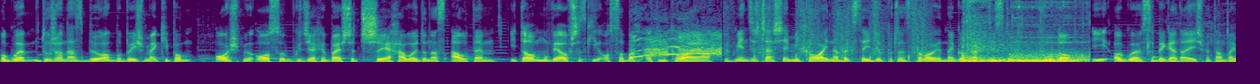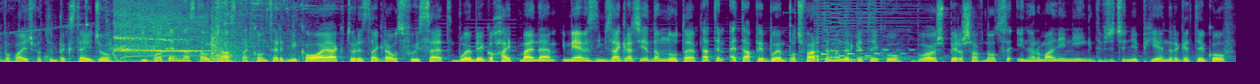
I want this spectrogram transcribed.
Ogółem dużo nas było, bo byliśmy ekipą 8 osób, gdzie chyba jeszcze 3 jechały do nas autem. I to mówię o wszystkich osobach od Mikołaja. W międzyczasie Mikołaj na backstage'u poczęstował jednego z artystów wodą i ogółem sobie gadaliśmy, tam vibowaliśmy o tym backstage'u. I potem nastał czas na koncert Mikołaja, który zagrał swój set. Byłem jego hype manem i miałem z nim zagrać jedną nutę. Na tym etapie byłem po czwartym energetyku, była już pierwsza w nocy i normalnie nigdy w życiu nie piję energetyków,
